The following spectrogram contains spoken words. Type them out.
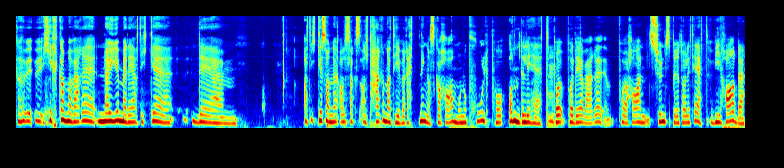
tenker, Kirka må være nøye med det at ikke det At ikke sånne all slags alternative retninger skal ha monopol på åndelighet, på, på det å være På å ha en sunn spiritualitet. Vi har det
